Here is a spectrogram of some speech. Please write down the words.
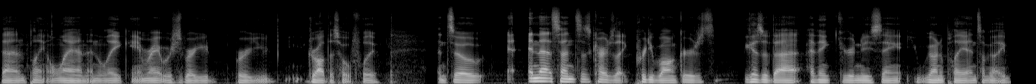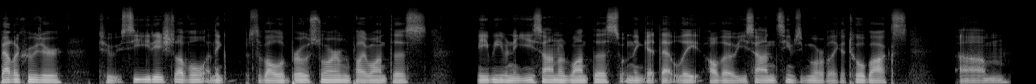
than playing a land in the late game, right? Which is where you where you draw this hopefully. And so in that sense, this card is like pretty bonkers. Because of that, I think you're gonna be saying you're gonna play it in something like Battle Cruiser to CEDH level. I think Selvala Brostorm would probably want this. Maybe even a Yisan would want this when they get that late. Although Yisan seems to be more of like a toolbox, um,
